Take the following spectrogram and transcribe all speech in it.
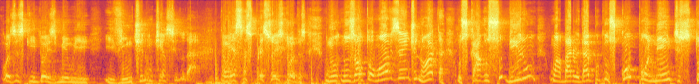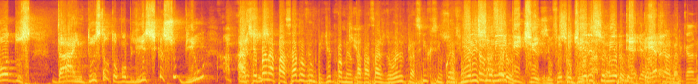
coisas que em 2020 não tinha sido dado. Então essas pressões todas. No, nos automóveis a gente nota, os carros subiram uma barbaridade porque os componentes todos da indústria automobilística subiu a, a semana passada houve um pedido para aumentar a passagem do ônibus para 5,50. Subiram e sumiram. Não foi pedido, não foi subiram pedido. e sumiram. É, era, mercado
